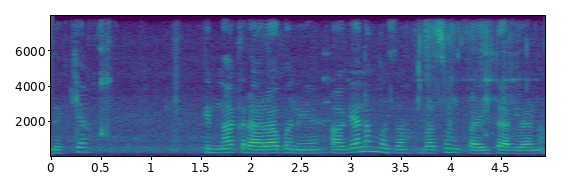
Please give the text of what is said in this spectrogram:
ਦੇਖਿਆ, ਕਿੰਨਾ ਕਰਾਰਾ ਬਣਿਆ। ਆ ਗਿਆ ਨਾ ਮਜ਼ਾ, ਬਸ ਹੁਣ ਟਰਾਈ ਕਰ ਲੈਣਾ।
